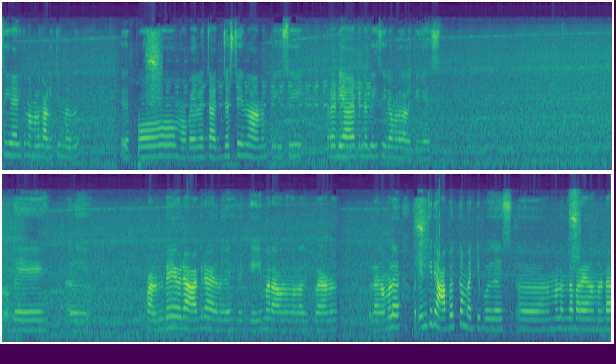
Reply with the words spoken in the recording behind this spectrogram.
സിയിലായിരിക്കും നമ്മൾ കളിക്കുന്നത്. ഇതിപ്പോൾ മൊബൈൽ വെച്ച് അഡ്ജസ്റ്റ് ചെയ്യുന്നതാണ്. പി സി റെഡി ആയ പിന്നെ പി സിയിൽ നമ്മൾ കളിക്കും ഗേസ് ഓക്കെ. പണ്ടേ ഒരു ആഗ്രഹമായിരുന്നു ഗൈസ് ഒരു ഗെയിമർ ആവണം എന്നുള്ളത് ഇപ്പോഴാണ് നമ്മൾ എനിക്കൊരു അബദ്ധം പറ്റിപ്പോയി ഗേസ് നമ്മളെന്താ പറയുക നമ്മളുടെ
